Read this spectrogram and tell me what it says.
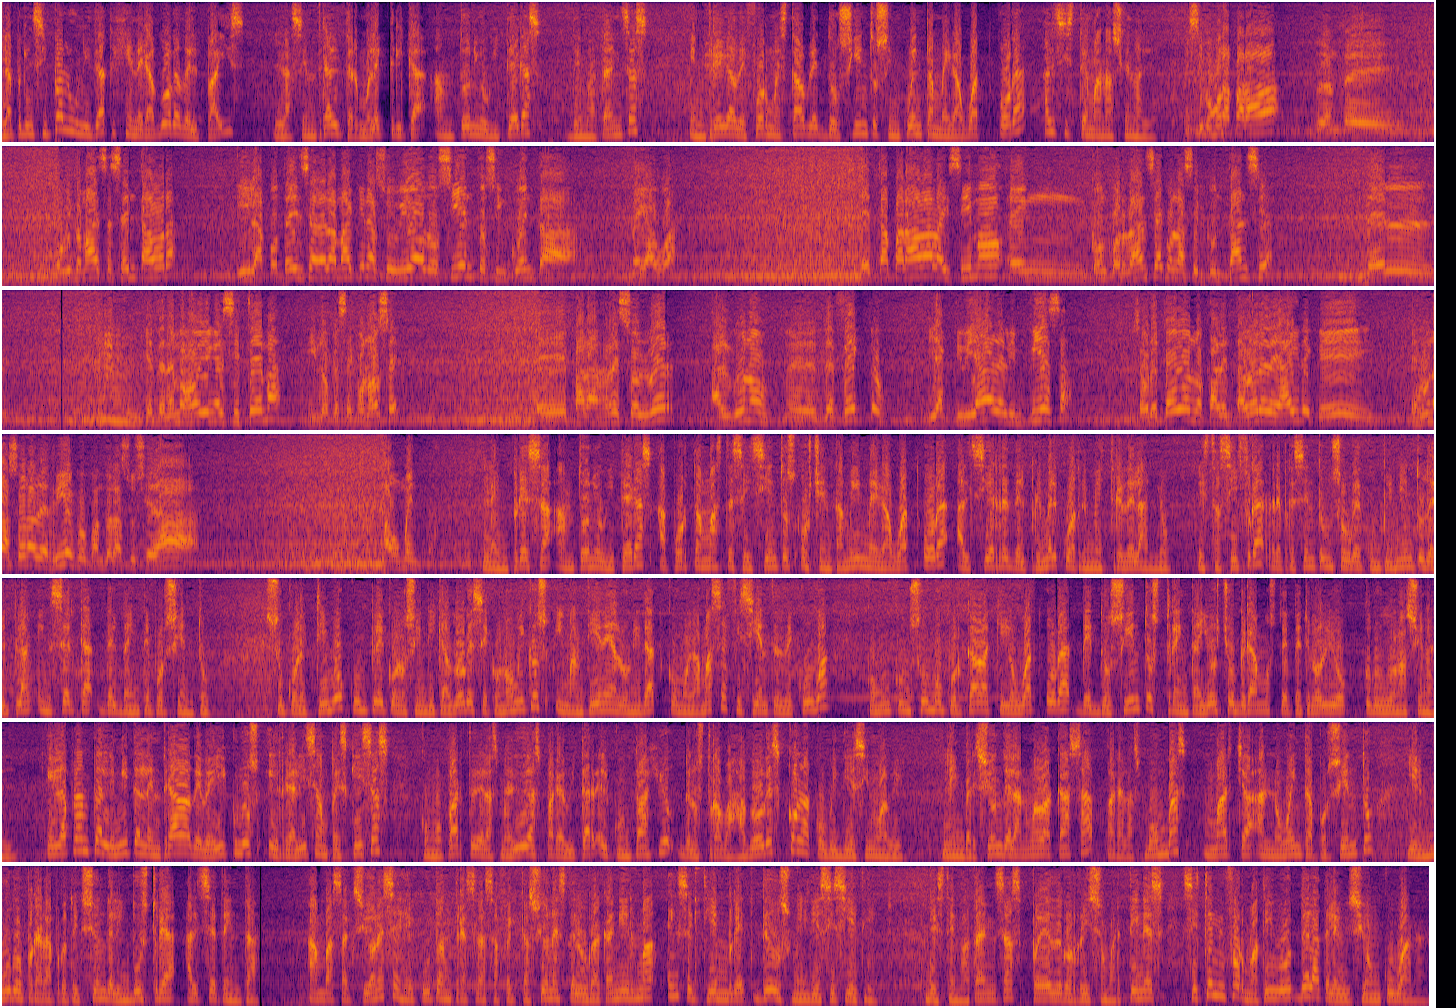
La principal unidad generadora del país, la central termoeléctrica Antonio Guiteras de Matanzas, entrega de forma estable 250 megawatt hora al sistema nacional. Hicimos una parada durante un poquito más de 60 horas y la potencia de la máquina subió a 250 megawatts. Esta parada la hicimos en concordancia con la circunstancia del que tenemos hoy en el sistema y lo que se conoce eh, para resolver algunos eh, defectos y actividades de limpieza, sobre todo en los calentadores de aire, que es una zona de riesgo cuando la suciedad aumenta. La empresa Antonio Viteras aporta más de 680 mil megawatt hora al cierre del primer cuatrimestre del año. Esta cifra representa un sobrecumplimiento del plan en cerca del 20%. Su colectivo cumple con los indicadores económicos y mantiene a la unidad como la más eficiente de Cuba, con un consumo por cada kilowatt hora de 238 gramos de petróleo crudo nacional. En la planta limitan la entrada de vehículos y realizan pesquisas como parte de las medidas para evitar el contagio de los trabajadores con la COVID-19. La inversión de la nueva casa para las bombas marcha al 90% y el muro para la protección de la industria al 70%. Ambas acciones se ejecutan tras las afectaciones del huracán Irma en septiembre de 2017. Desde Matanzas, Pedro Rizo Martínez, Sistema Informativo de la Televisión Cubana.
